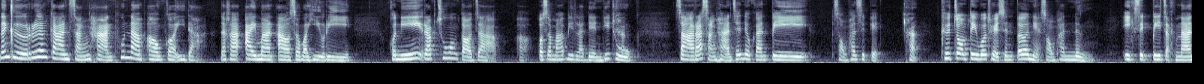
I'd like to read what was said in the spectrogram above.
นั่นคือเรื่องการสังหารผู้นำอัลกออิดะนะคะไอมานอัลสวาฮิรี คนนี้รับช่วงต่อจากเออโอซามาบินลาเดนที่ถูกสหรัฐสังหารเช่นเดียวกันปี 2011 ค่ะ คือโจมตี World Trade Center เนี่ย 2001 อีก 10 ปีจากนั้น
